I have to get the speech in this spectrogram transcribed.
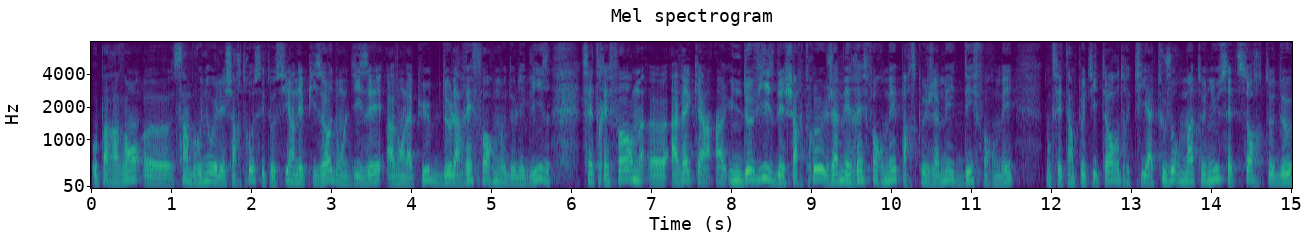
auparavant, euh, Saint-Bruno et les Chartreux, c'est aussi un épisode, on le disait avant la pub, de la réforme de l'Église. Cette réforme euh, avec une devise des Chartreux, jamais réformée parce que jamais déformée. Donc c'est un petit ordre qui a toujours maintenu cette sorte de,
